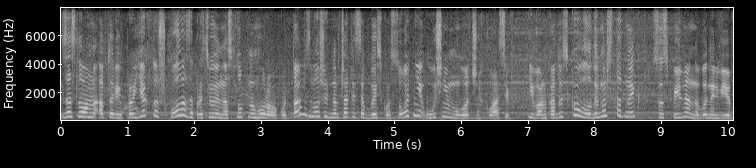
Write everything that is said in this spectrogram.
За словами авторів проєкту, школа запрацює наступного року. Там зможуть навчатися близько сотні учнів молодших класів. Іван Кадусько, Володимир Стадник, Суспільне новини Львів.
